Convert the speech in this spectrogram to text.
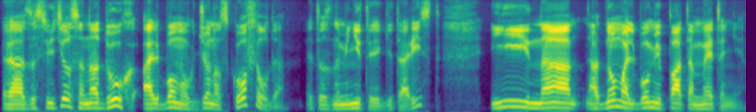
э, засветился на двух альбомах Джона Скофилда это знаменитый гитарист, и на одном альбоме Пата Мэттани.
